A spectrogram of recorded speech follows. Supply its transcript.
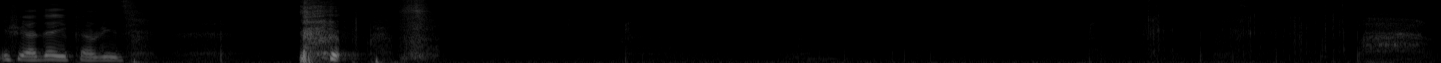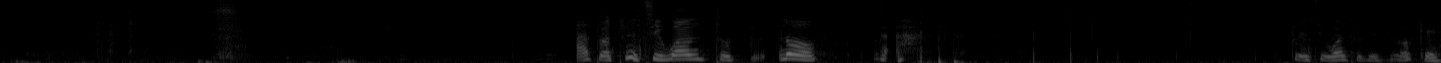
If you are there, you can read. Acts 1 21 to, no, 21 to this, okay.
